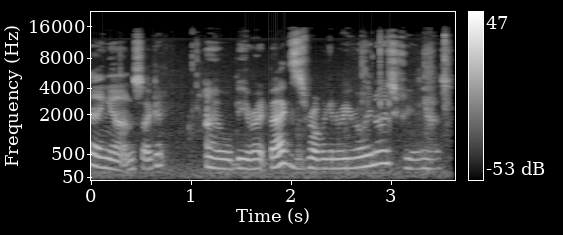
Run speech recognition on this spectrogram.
Hang on a second. I will be right back. This is probably going to be really noisy for you guys.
